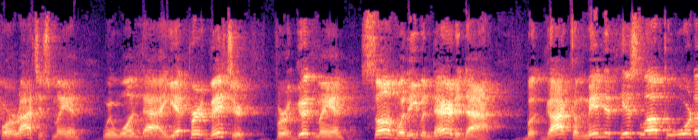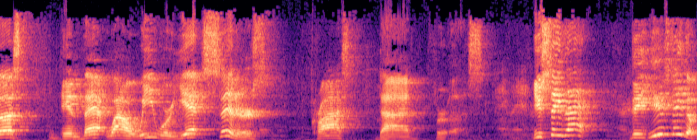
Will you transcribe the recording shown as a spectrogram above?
for a righteous man will one die, yet peradventure for a good man some would even dare to die. But God commendeth his love toward us, in that while we were yet sinners, Christ died for us. Amen. You see that? Do you see the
